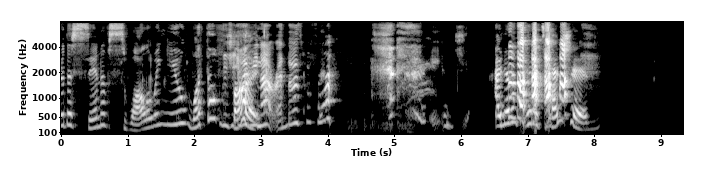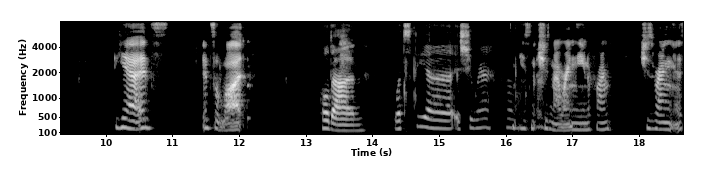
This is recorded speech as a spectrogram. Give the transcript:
For the sin of swallowing you? What the Did you fuck? have you not read those before? I never paid attention. Yeah, it's it's a lot. Hold on. What's the uh is she wearing? oh, He's she's not wearing the uniform. She's wearing a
